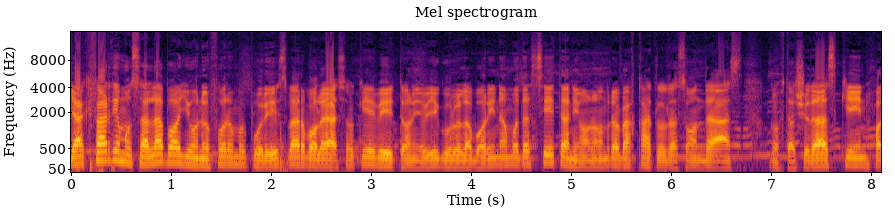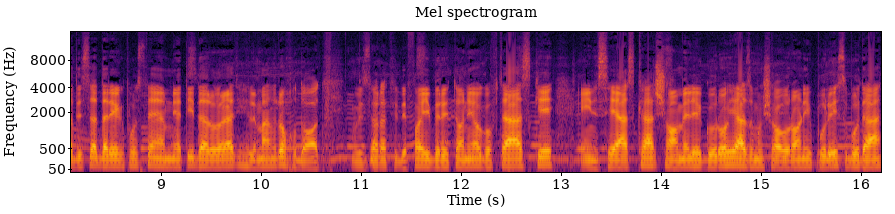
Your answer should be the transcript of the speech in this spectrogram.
یک فرد مسلح با یونیفرم پلیس بر بالای اساکی بریتانیایی گلوله‌باری نموده سه تن آنان را به قتل رسانده است. گفته شده است که این حادثه در یک پست امنیتی در ولایت هلمند رخ داد. وزارت دفاع بریتانیا گفته است که این سه اسکر شامل گروهی از مشاوران پلیس بوده.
